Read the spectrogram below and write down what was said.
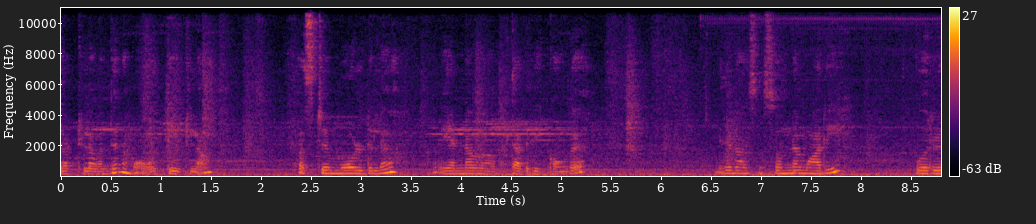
தட்டில் வந்து நம்ம ஊற்றிக்கலாம் ஃபஸ்ட்டு மோல்டில் எண்ணெய் தடவிக்கோங்க. இது நான் சொன்ன மாதிரி ஒரு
